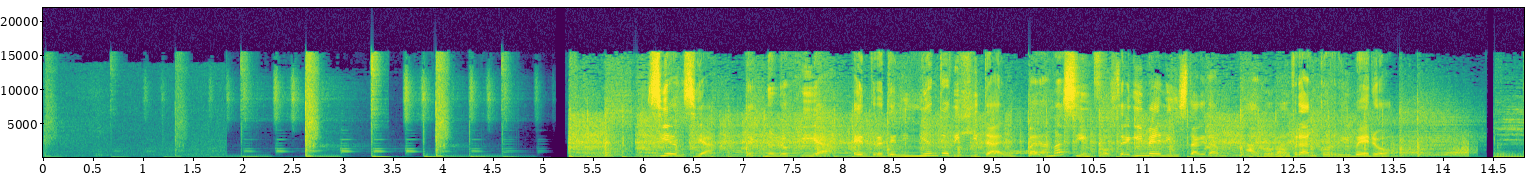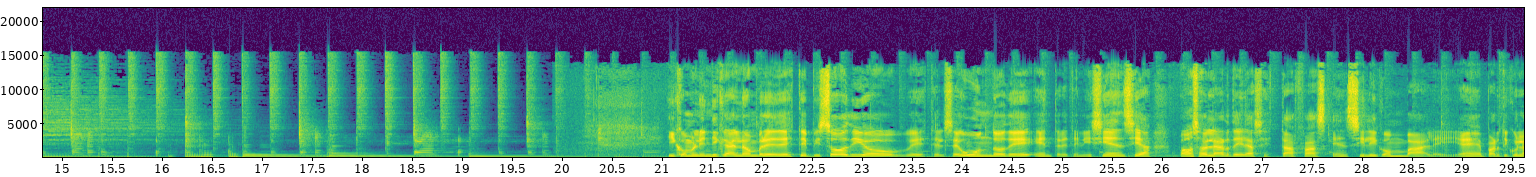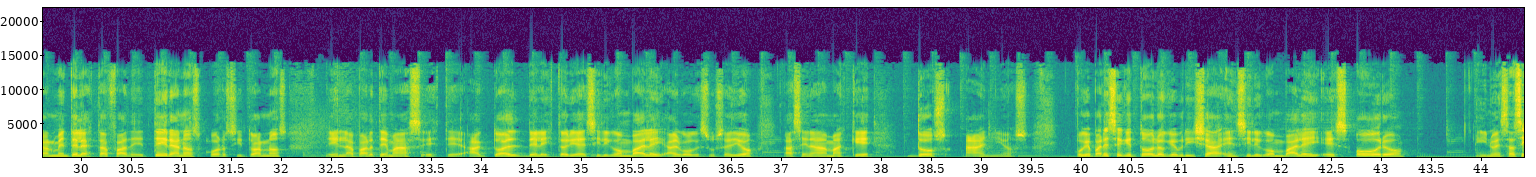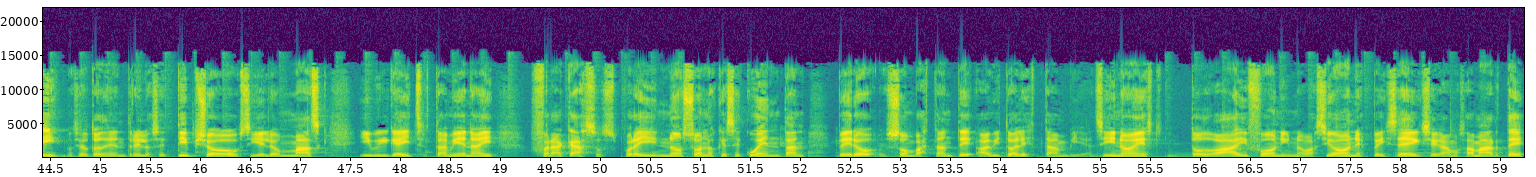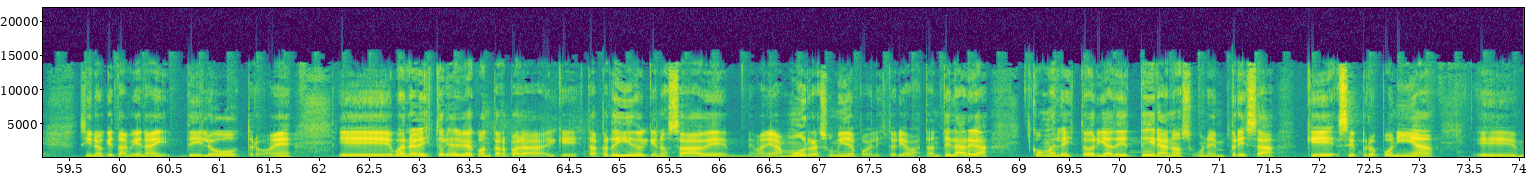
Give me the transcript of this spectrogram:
Ciencia, tecnología, entretenimiento digital. Para más info, seguime en Instagram, arroba Franco Rivero. Y como le indica el nombre de este episodio, este, el segundo de Entreteniciencia, vamos a hablar de las estafas en Silicon Valley, ¿eh? particularmente la estafa de Teranos, por situarnos en la parte más este, actual de la historia de Silicon Valley, algo que sucedió hace nada más que dos años. Porque parece que todo lo que brilla en Silicon Valley es oro, y no es así, ¿no es cierto? Entre los Steve Jobs y Elon Musk y Bill Gates también hay fracasos. Por ahí no son los que se cuentan, pero son bastante habituales también. ¿sí? No es todo iPhone, innovación, SpaceX, llegamos a Marte, sino que también hay de lo otro. ¿eh? Eh, bueno, la historia le voy a contar para el que está perdido, el que no sabe, de manera muy resumida porque la historia es bastante larga, cómo es la historia de Teranos, una empresa que se proponía eh,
